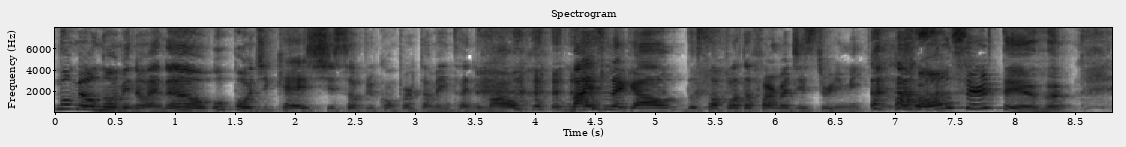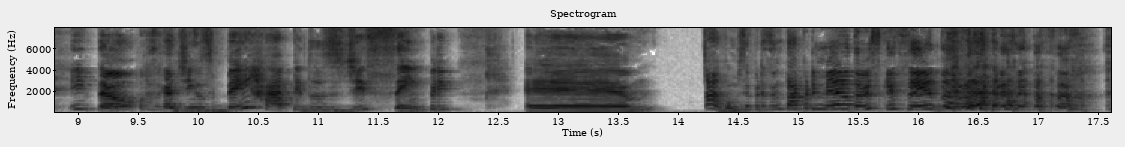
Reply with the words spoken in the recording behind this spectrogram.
no meu nome não é não, o podcast sobre comportamento animal mais legal da sua plataforma de streaming. Com certeza. Então, os recadinhos bem rápidos de sempre. É... Ah, vamos se apresentar primeiro, eu tava esquecendo da apresentação.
